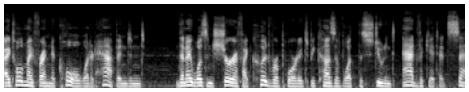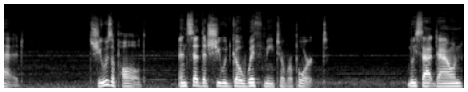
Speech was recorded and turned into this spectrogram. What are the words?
I told my friend Nicole what had happened, and then I wasn't sure if I could report it because of what the student advocate had said. She was appalled and said that she would go with me to report. We sat down.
